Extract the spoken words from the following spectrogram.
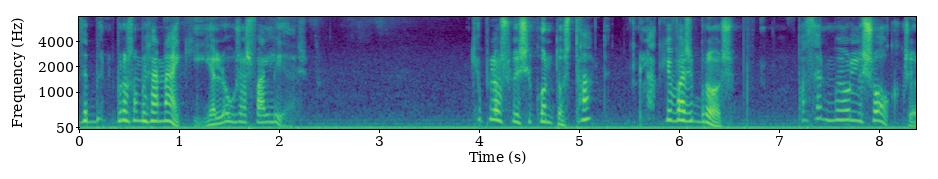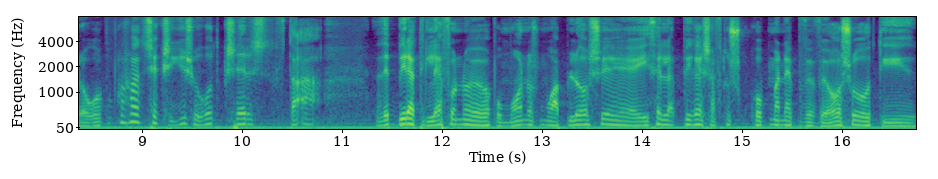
δεν παίρνει μπρος το μηχανάκι για λόγους ασφαλείας. Και απλώς σηκώνει το stand και βάζει μπρος παθαίνουμε όλοι σοκ, ξέρω εγώ. Προσπαθώ να της εξηγήσω εγώ ότι ξέρεις αυτά. Δεν πήρα τηλέφωνο από μόνος μου, απλώς ε, ήθελα, πήγα σε αυτούς τους κόπημα να επιβεβαιώσω ότι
